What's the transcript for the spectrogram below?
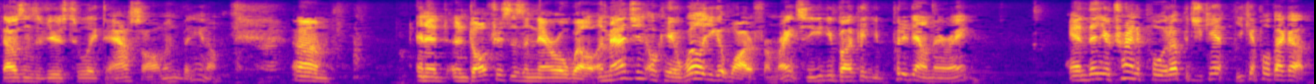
thousands of years too late to ask Solomon, but you know. Um, and an adulteress is a narrow well. Imagine, okay, a well you get water from, right? So you get your bucket, you put it down there, right? And then you're trying to pull it up, but you can't. You can't pull it back up.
